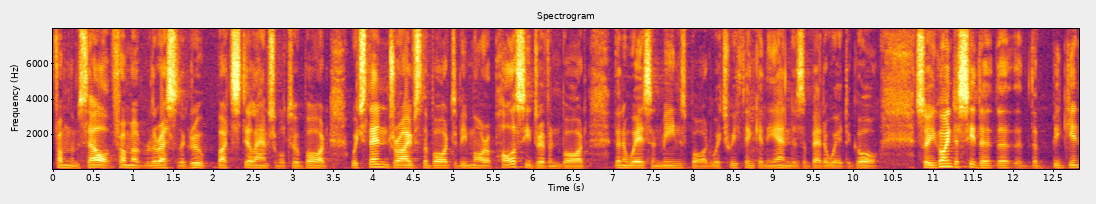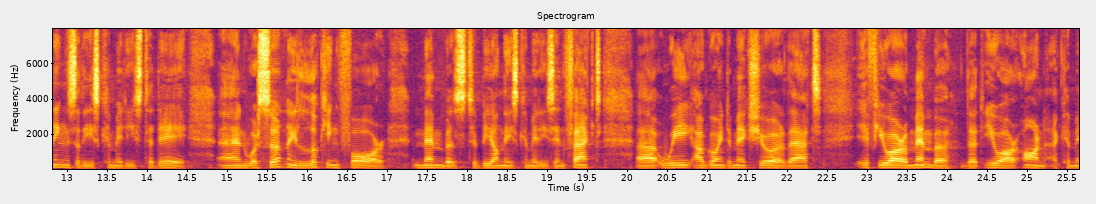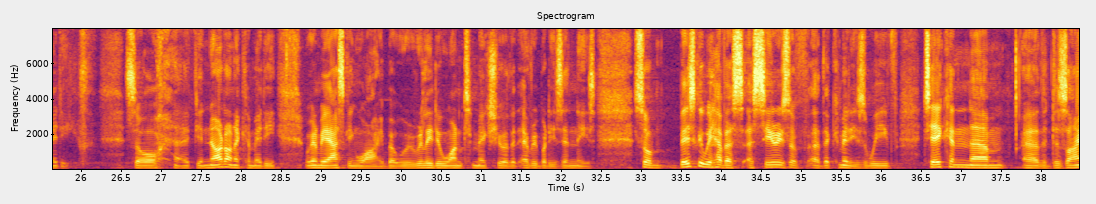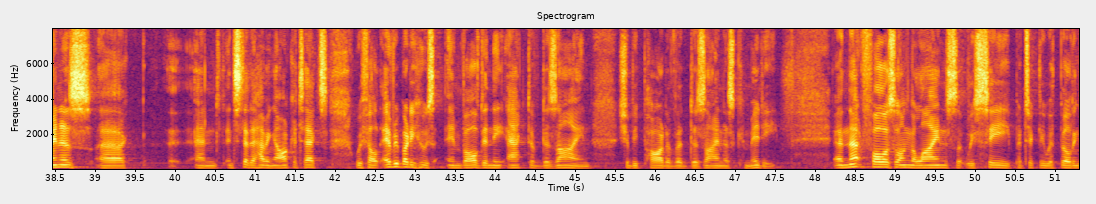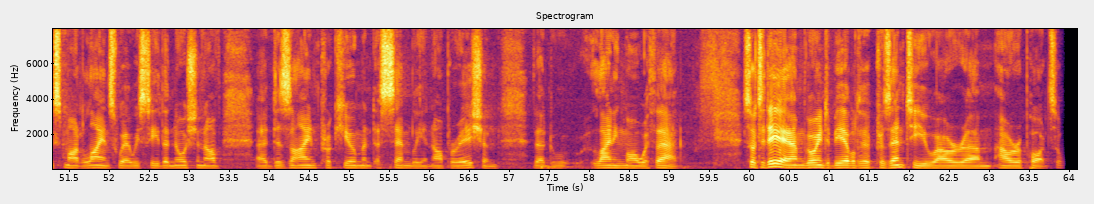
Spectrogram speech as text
from themselves, from the rest of the group, but still answerable to a board, which then drives the board to be more a policy-driven board than a ways and means board, which we think in the end is a better way to go. So you're going to see the, the, the beginnings of these committees today, and we're certainly looking for members to be on these committees. In fact, uh, we are going to make sure that if you are a member, that you are on a committee. So if you're not on a committee, we're going to be asking why, but we really do want to make sure that everybody's in these. So basically, we have a, a series of uh, the committees. We've taken um, uh, the designers. Uh, and instead of having architects, we felt everybody who's involved in the act of design should be part of a designers committee. And that follows along the lines that we see, particularly with Building Smart Alliance, where we see the notion of uh, design, procurement, assembly, and operation, that lining more with that. So today I'm going to be able to present to you our, um, our report. So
